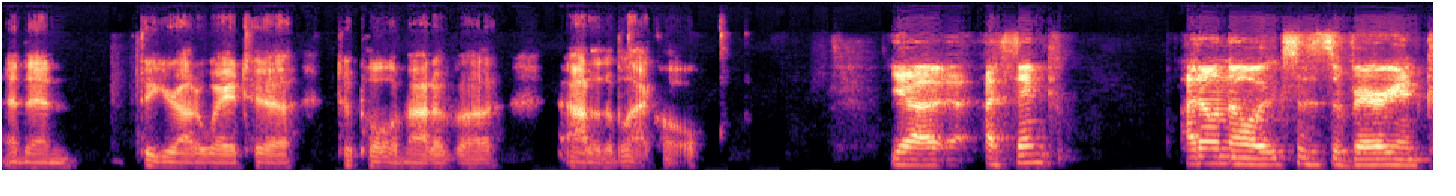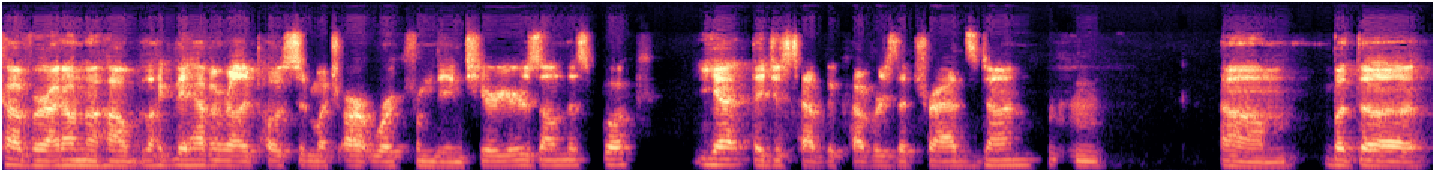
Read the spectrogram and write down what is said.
and then figure out a way to to pull them out of uh out of the black hole. Yeah, I think I don't know since it's a variant cover. I don't know how like they haven't really posted much artwork from the interiors on this book yet. They just have the covers that Tradd's done. Mm-hmm. Um, but the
